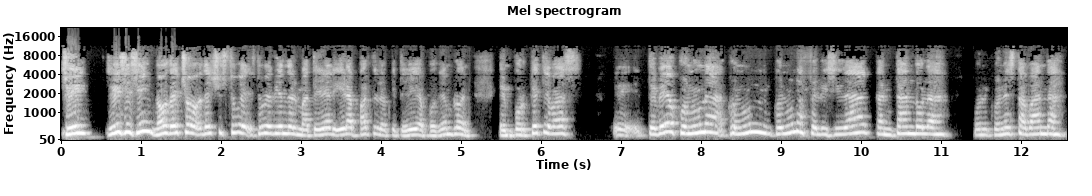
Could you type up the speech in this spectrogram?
Sí, sí, sí, sí, no, de hecho, de hecho estuve, estuve viendo el material y era parte de lo que te veía, por ejemplo, en, en por qué te vas, eh, te veo con una, con un, con una felicidad cantándola con, con esta banda,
